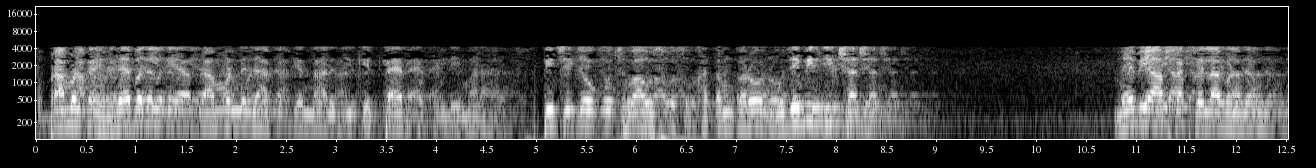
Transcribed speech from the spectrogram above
तो ब्राह्मण का हृदय बदल गया। ब्राह्मण ने जाकर के नारद जी के पैर पकड़ लिए महाराज। पीछे जो कुछ हुआ, उसको तो खत्म करो मुझे भी दीक्षा दे। मैं भी आपका चेला बन जाऊँ।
